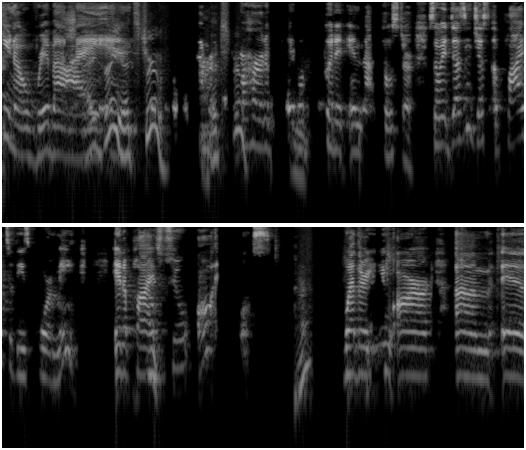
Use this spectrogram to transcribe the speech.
you know, ribeye. I agree. That's true. That's true. for her to be able to put it in that toaster. So it doesn't just apply to these poor mink; it applies to all animals. Whether you are um, a,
